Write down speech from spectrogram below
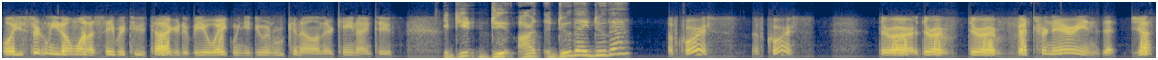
Well, you certainly don't want a saber-toothed tiger to be awake when you're doing root canal on their canine tooth. Do you, do are do they do that? Of course, of course. There are there are there are veterinarians that just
